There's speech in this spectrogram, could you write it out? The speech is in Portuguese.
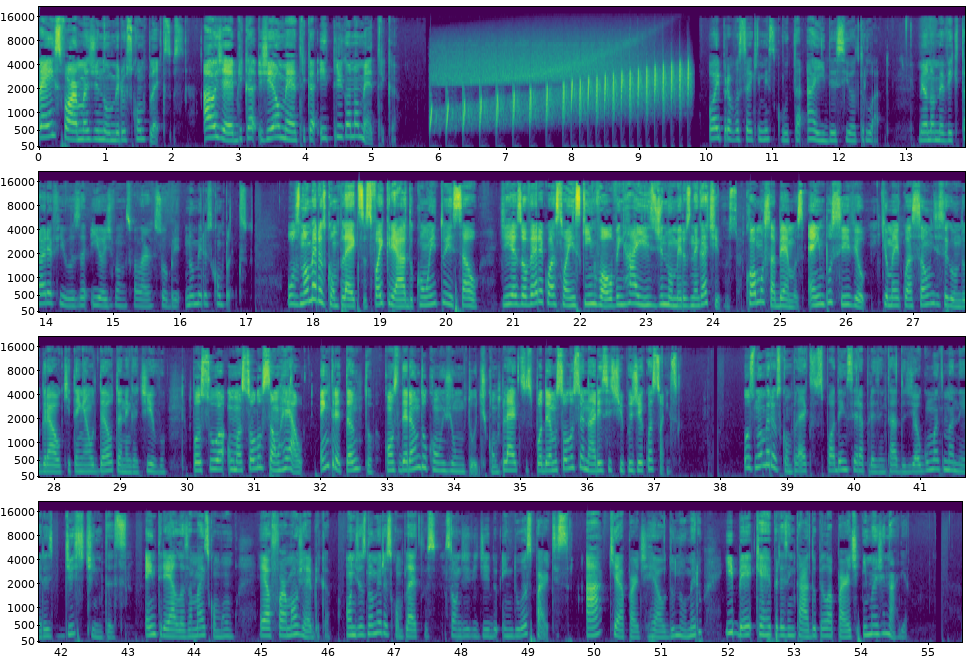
três formas de números complexos: algébrica, geométrica e trigonométrica. Oi para você que me escuta aí desse outro lado. Meu nome é Victoria Fiuza e hoje vamos falar sobre números complexos. Os números complexos foi criado com intuição de resolver equações que envolvem raiz de números negativos. Como sabemos, é impossível que uma equação de segundo grau que tenha o delta negativo possua uma solução real. Entretanto, considerando o conjunto de complexos, podemos solucionar esses tipos de equações. Os números complexos podem ser apresentados de algumas maneiras distintas. Entre elas, a mais comum é a forma algébrica, onde os números complexos são divididos em duas partes: A, que é a parte real do número, e B, que é representado pela parte imaginária.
